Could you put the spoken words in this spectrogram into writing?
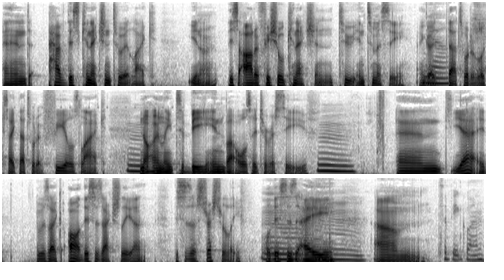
and have this connection to it like you know this artificial connection to intimacy and go Yeah. that's what it looks like that's what it feels like Mm. not only to be in but also to receive Mm. and yeah it it was like oh this is actually a this is a stress relief or this is a Mm, um a big one.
